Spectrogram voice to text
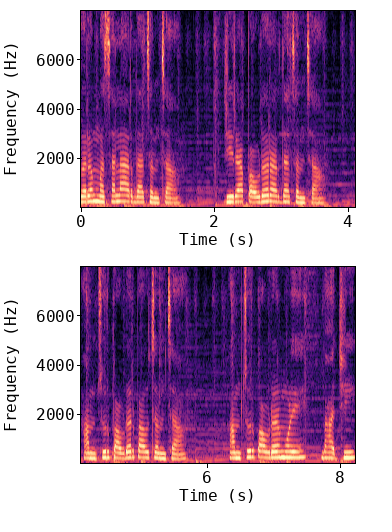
गरम मसाला अर्धा चमचा. जिरा पावडर अर्धा चमचा. आमचूर पावडर पाव चमचा. आमचूर पावडरमुळे भाजी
